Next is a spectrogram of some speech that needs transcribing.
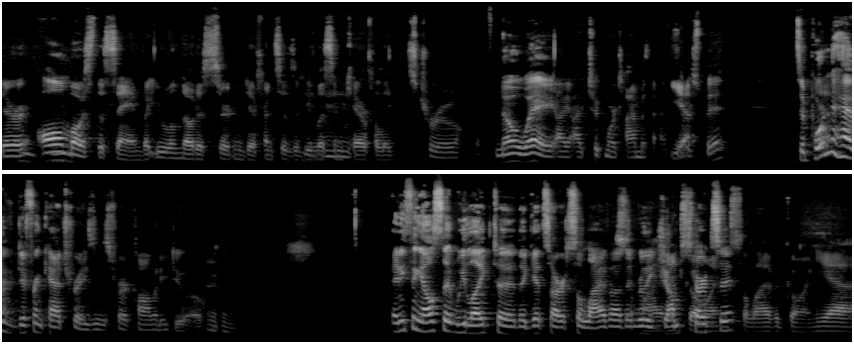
they're almost the same, but you will notice certain differences if you listen Mhm. carefully. it's true. No way. I, I took more time with that Yeah. first bit. It's important to have different catchphrases for a comedy duo. Mm-hmm. Anything else that we like to that gets our saliva that really Saliva jumpstarts going, it? Saliva going, yeah.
